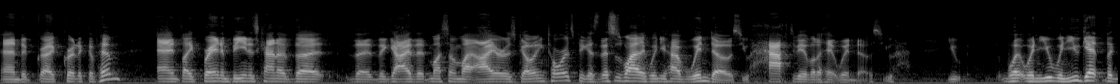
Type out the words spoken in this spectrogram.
and a, a critic of him, and like Brandon Beane is kind of the the, the guy that my, some of my ire is going towards because this is why like when you have windows, you have to be able to hit windows. You you when you when you get the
